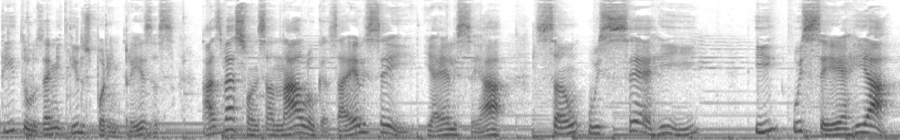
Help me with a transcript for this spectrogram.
títulos emitidos por empresas, as versões análogas à LCI e à LCA são os CRI e os CRA,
